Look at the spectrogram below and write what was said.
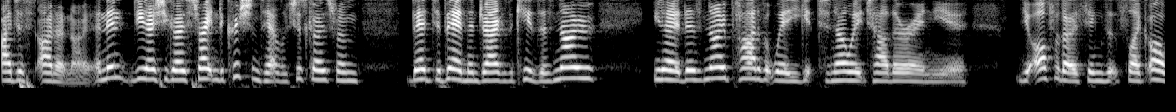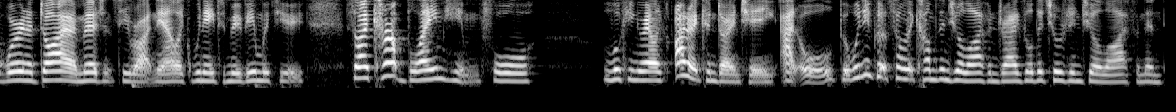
I just, I don't know. And then, you know, she goes straight into Christian's house. Like, just goes from bed to bed and then drags the kids. There's no, you know, there's no part of it where you get to know each other and you, you offer those things. It's like, oh, we're in a dire emergency right now. Like, we need to move in with you. So I can't blame him for looking around. Like, I don't condone cheating at all. But when you've got someone that comes into your life and drags all their children into your life and then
